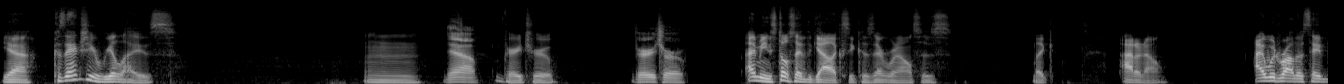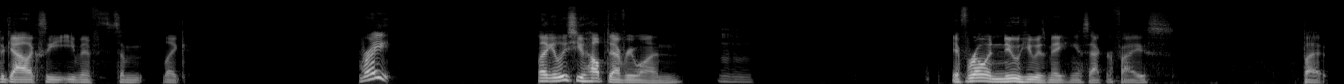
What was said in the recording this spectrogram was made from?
Yeah, because they actually realize. Mm, Yeah, very true. very true. I mean, still save the galaxy because everyone else is, like, I don't know. I would rather save the galaxy even if some like, right? Like at least you helped everyone. hmm If Rowan knew he was making a sacrifice, but,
